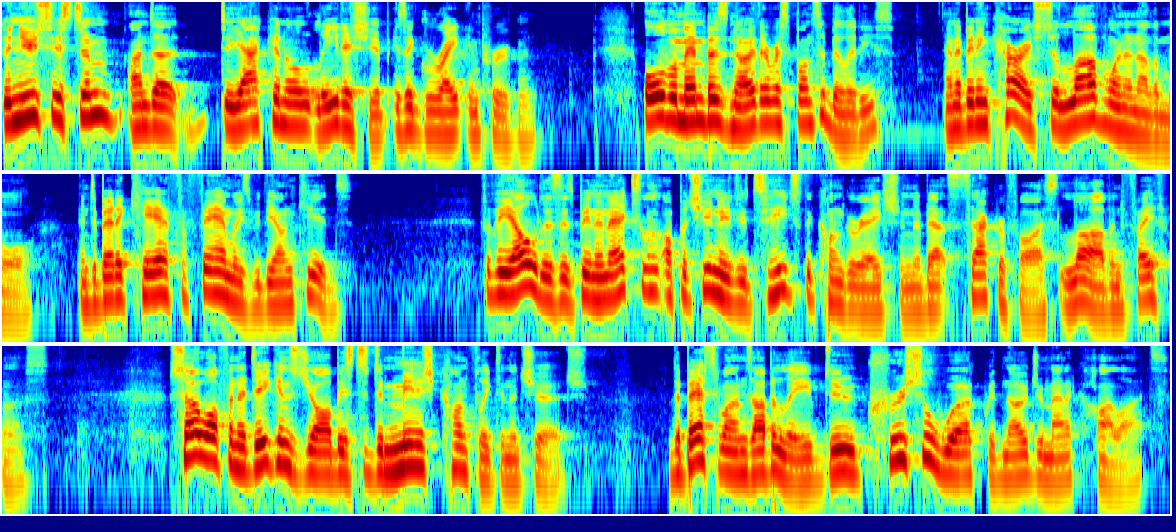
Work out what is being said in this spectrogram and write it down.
The new system under diaconal leadership is a great improvement. All the members know their responsibilities and have been encouraged to love one another more and to better care for families with young kids. For the elders, it's been an excellent opportunity to teach the congregation about sacrifice, love, and faithfulness. So often, a deacon's job is to diminish conflict in the church. The best ones, I believe, do crucial work with no dramatic highlights.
